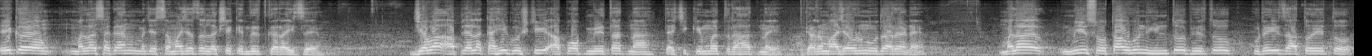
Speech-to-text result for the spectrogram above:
एक मला सगळ्यां म्हणजे समाजाचं लक्ष केंद्रित करायचं आहे जेव्हा आपल्याला काही गोष्टी आपोआप मिळतात ना त्याची किंमत राहत नाही. कारण माझ्यावरून उदाहरण आहे मला मी स्वतःहून हिंडतो फिरतो कुठेही जातो येतो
